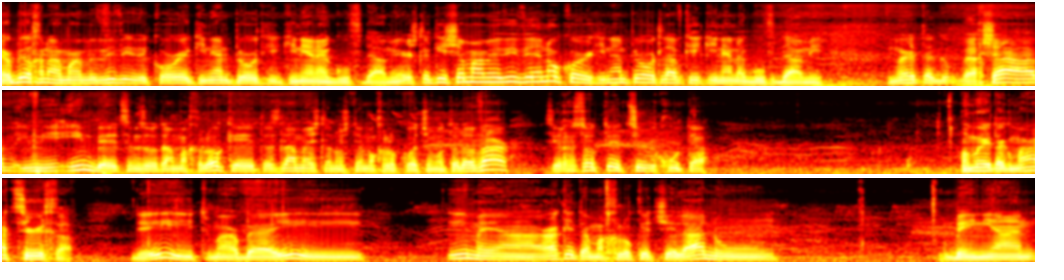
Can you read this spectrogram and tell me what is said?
רבי יוחנן אמר מביא וקורא קניין פירות כקניין הגוף דמי, יש לקיש אמר מביא ואינו קורא קניין פירות לאו כקניין הגוף דמי. אומרת, ועכשיו, אם, אם בעצם זו אותה מחלוקת, אז למה יש לנו שתי מחלוקות שהן אותו דבר? צריך לעשות צריכותא. אומרת הגמרא צריכה. דאית מר באי, אם היה רק את המחלוקת שלנו בעניין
